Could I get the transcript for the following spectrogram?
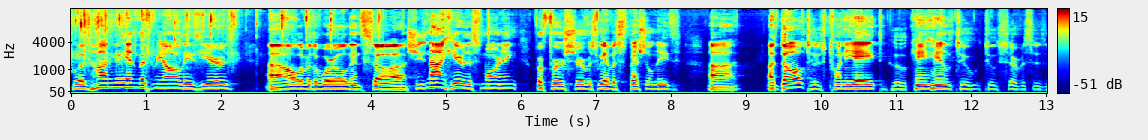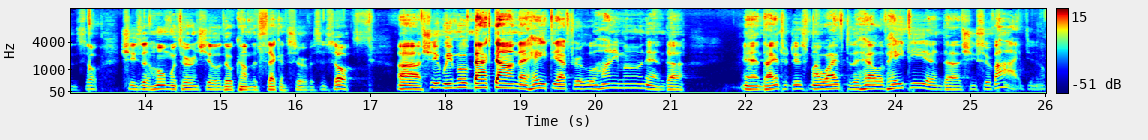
who has hung in with me all these years, uh, all over the world. And so uh, she's not here this morning for first service. We have a special needs uh, adult who's 28 who can't handle two, two services. And so she's at home with her and she'll, they'll come the second service. And so uh, she, we moved back down to Haiti after a little honeymoon. And uh, and I introduced my wife to the hell of Haiti, and uh, she survived, you know.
